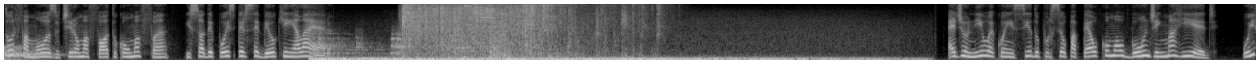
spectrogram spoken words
ator famoso tira uma foto com uma fã, e só depois percebeu quem ela era. Ed O'Neill é conhecido por seu papel como Albond em Married, With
